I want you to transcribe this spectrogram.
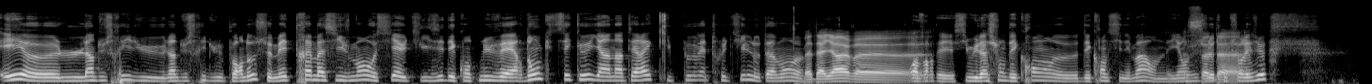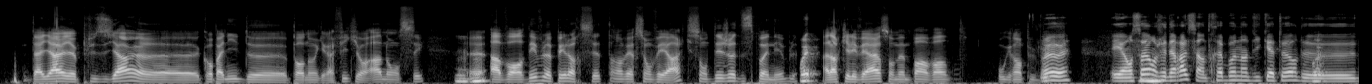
et euh, l'industrie du l'industrie du porno se met très massivement aussi à utiliser des contenus VR. Donc c'est qu'il y a un intérêt qui peut être utile, notamment euh, Ben, D'ailleurs, euh, pour avoir des simulations d'écran euh, d'écran de cinéma en ayant juste le truc sur les yeux. d'ailleurs, il y a plusieurs euh, compagnies de pornographie qui ont annoncé Mhm. euh, avoir développé leur site en version VR qui sont déjà disponibles, Ouais. alors que les VR sont même pas en vente au grand public. Ouais, ouais. Et en ça, en Mhm. général, c'est un très bon indicateur de,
